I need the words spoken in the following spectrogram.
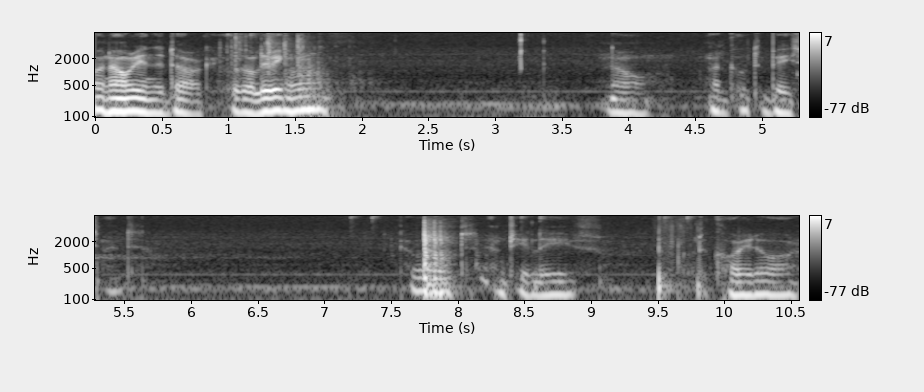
Oh, now we're in the dark. Go to the living room. No, not go to basement. Out, empty leave. Go to corridor.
